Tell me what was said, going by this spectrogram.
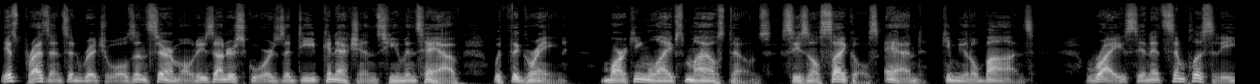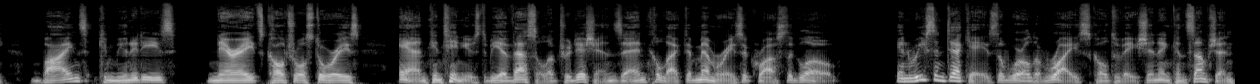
Its presence in rituals and ceremonies underscores the deep connections humans have with the grain, marking life's milestones, seasonal cycles, and communal bonds. Rice, in its simplicity, binds communities, narrates cultural stories, and continues to be a vessel of traditions and collective memories across the globe. In recent decades, the world of rice cultivation and consumption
